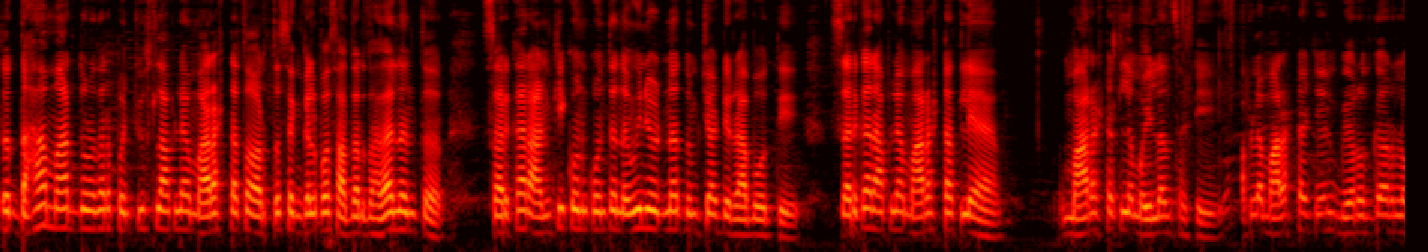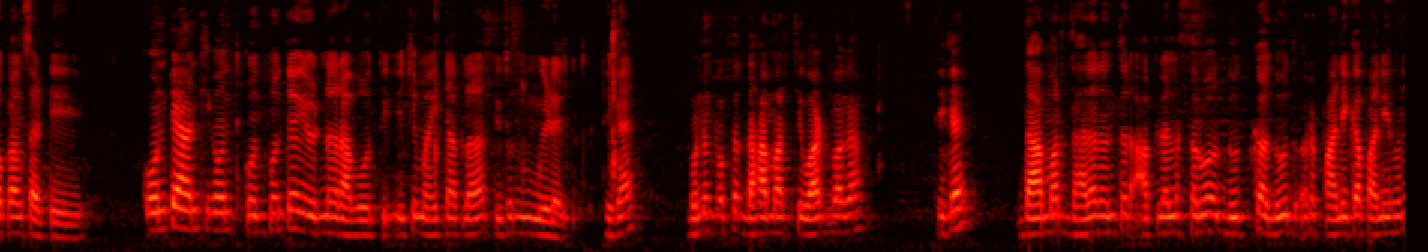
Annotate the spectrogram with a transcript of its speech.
तर दहा मार्च दोन हजार पंचवीसला आपल्या महाराष्ट्राचा अर्थसंकल्प सादर झाल्यानंतर सरकार आणखी कोणकोणत्या नवीन योजना तुमच्यासाठी राबवते? सरकार आपल्या महाराष्ट्रातल्या महाराष्ट्रातल्या महिलांसाठी आपल्या महाराष्ट्रातील बेरोजगार लोकांसाठी कोणत्या आणखी कोण कोणकोणत्या योजना राबवते याची माहिती आपल्याला तिथून मिळेल. ठीक आहे? म्हणून फक्त दहा मार्चची वाट बघा. ठीक आहे? दहा मार्च झाल्यानंतर आपल्याला सर्व दूध का दूध और पाणी का पाणी होऊन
